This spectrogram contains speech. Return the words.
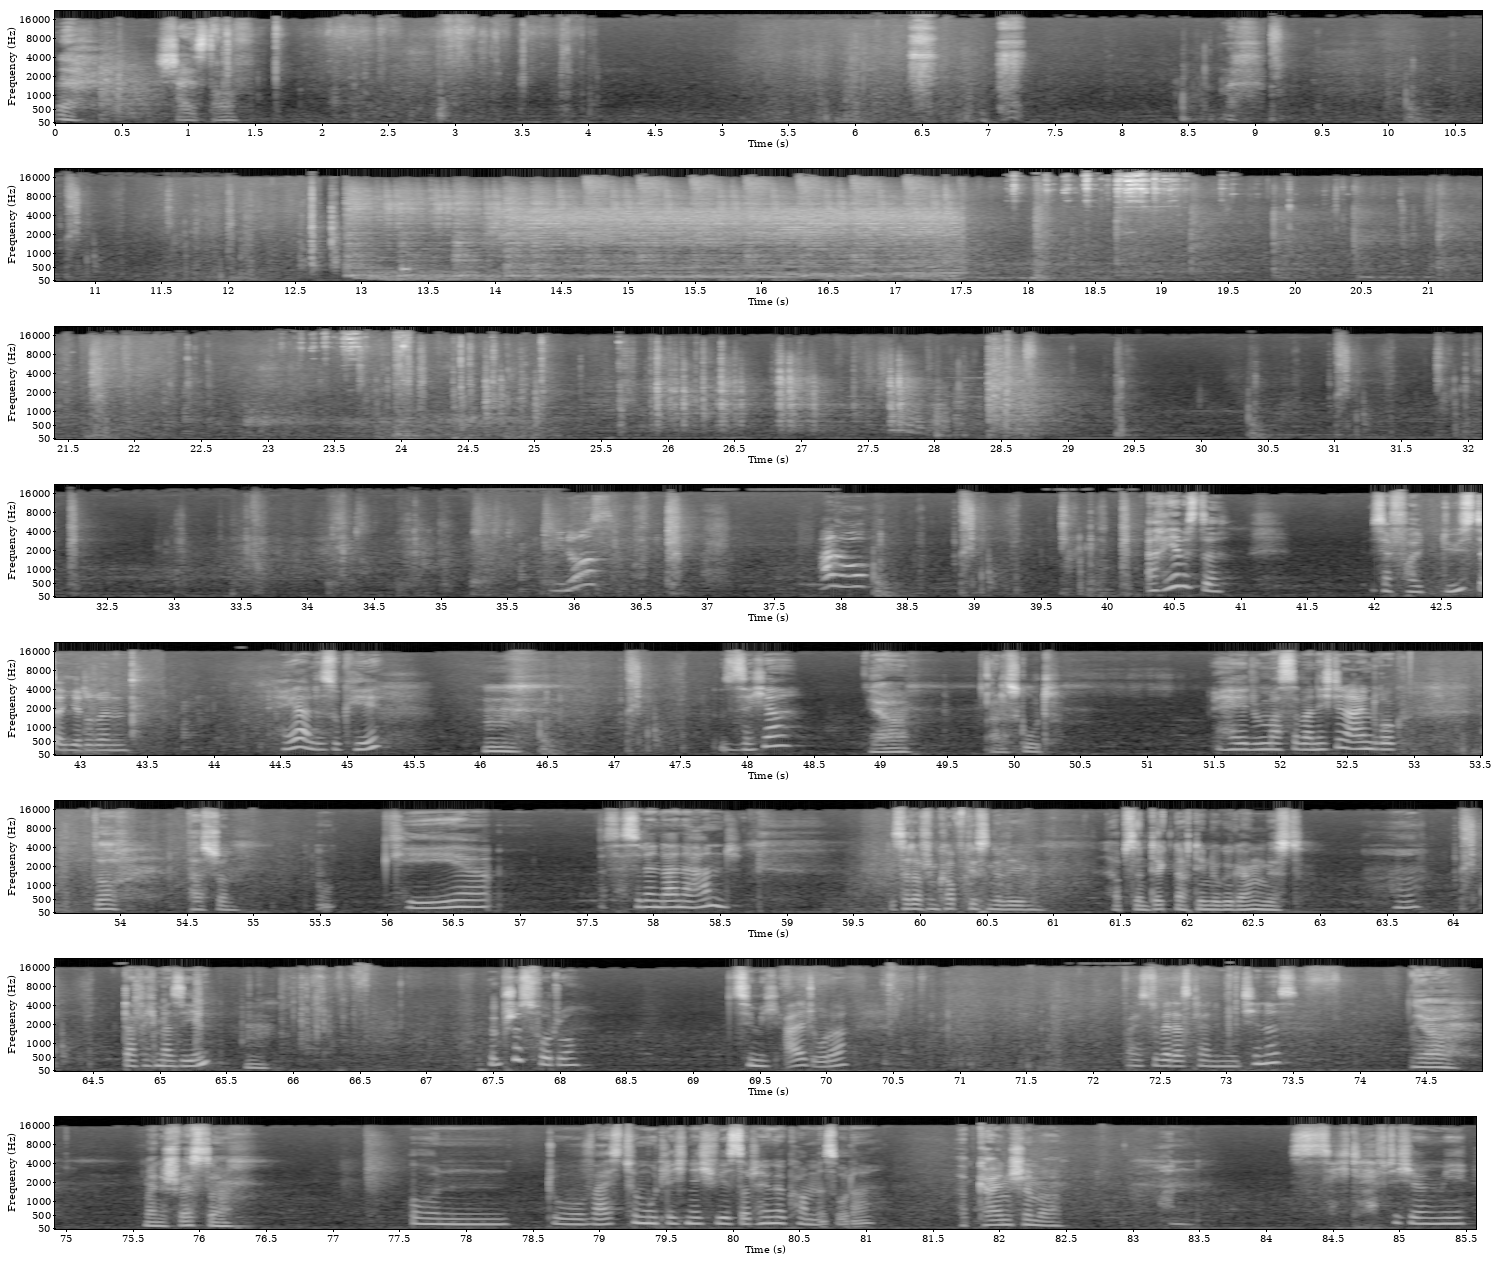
Ach, scheiß drauf. Ist ja voll düster hier drin. Hey, alles okay? Hm, Sicher? ja, alles gut. Hey, du machst aber nicht den Eindruck. Doch, passt schon. Okay. Was hast du denn da in der Hand? Das hat auf dem Kopfkissen gelegen. Hab's entdeckt, nachdem du gegangen bist. Darf ich mal sehen? Hm. Hübsches Foto. Ziemlich alt, oder? Weißt du, wer das kleine Mädchen ist? Ja, meine Schwester. Und du weißt vermutlich nicht, wie es dorthin gekommen ist, oder? Hab keinen Schimmer. Das ist echt heftig irgendwie.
